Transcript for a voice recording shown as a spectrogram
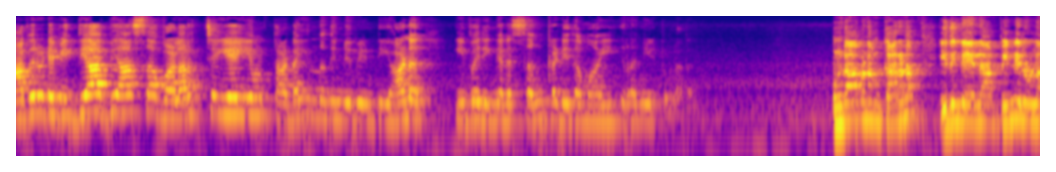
അവരുടെ വിദ്യാഭ്യാസ വളർച്ചയെയും തടയുന്നതിനു വേണ്ടിയാണ് ഇവരിങ്ങനെ സംഘടിതമായി ഇറങ്ങിയിട്ടുള്ളത്. ഉണ്ടാവണം. കാരണം ഇതിന്റെ എല്ലാം പിന്നിലുള്ള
